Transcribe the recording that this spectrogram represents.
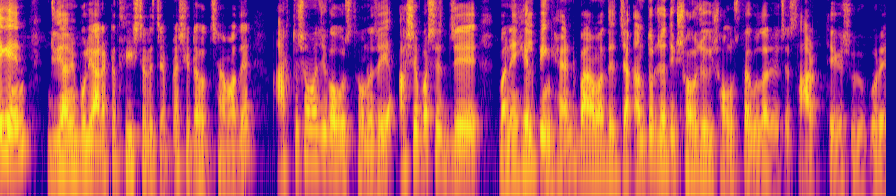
এগেন যদি আমি বলি আরেকটা থ্রি স্টারের চ্যাপ্টার সেটা হচ্ছে আমাদের আর্থসামাজিক অবস্থা অনুযায়ী আশেপাশের যে মানে হেল্পিং হ্যান্ড বা আমাদের যে আন্তর্জাতিক সহযোগী সংস্থাগুলো রয়েছে, সার্ক থেকে শুরু করে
